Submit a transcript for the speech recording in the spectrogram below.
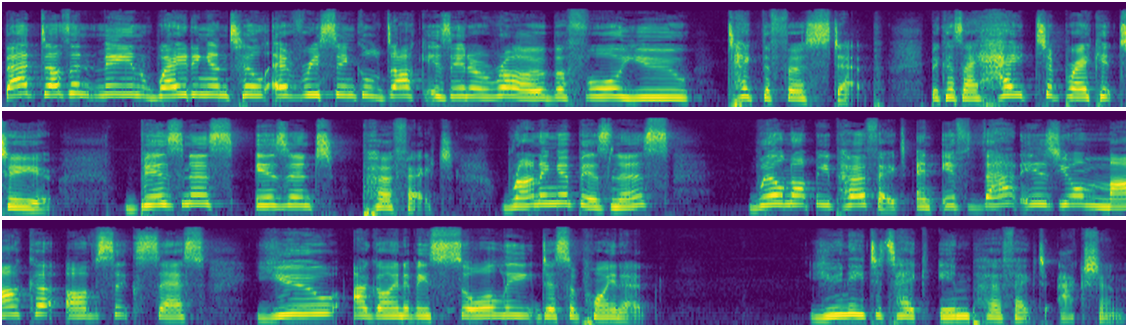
That doesn't mean waiting until every single duck is in a row before you take the first step, because I hate to break it to you. Business isn't perfect. Running a business will not be perfect. And if that is your marker of success, you are going to be sorely disappointed. You need to take imperfect action.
